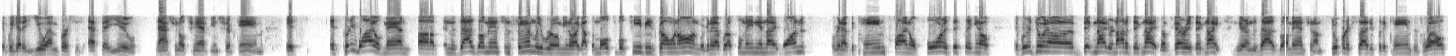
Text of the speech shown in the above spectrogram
If we get a UM versus FAU national championship game, it's pretty wild, man. Uh, in the Zaslow Mansion family room, you know, I got the multiple TVs going on. We're gonna have WrestleMania Night One. We're gonna have the Canes Final Four. Is this, you know, if we were doing a big night or not a big night, a very big night here in the Zaslow Mansion. I'm super excited for the Canes as well.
